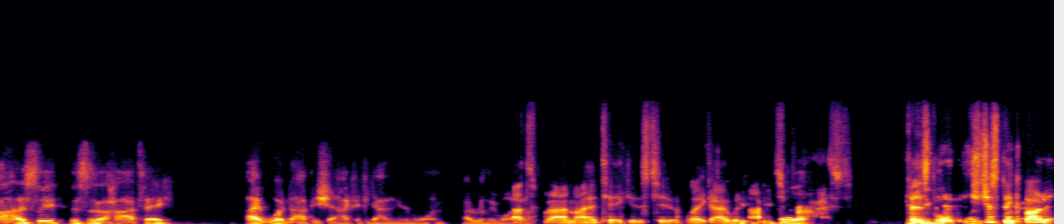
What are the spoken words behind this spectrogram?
Honestly, this is a hot take. I would not be shocked if he got in year one. I really would. That's what my take is too. Like I would not be surprised because you just think about it.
